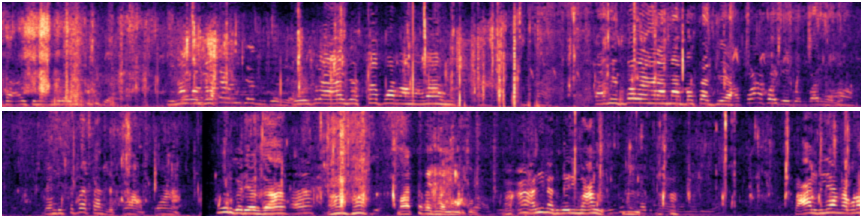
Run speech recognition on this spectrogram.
தான் ஆயிரத்தி ஐநூறு ஐநூறு ஏன்னா ஒரு கிலோ ஒரு கிலோ எக்ஸ்ட்ரா போடுறாங்களா அதான் ஒன்று பதினெட்டு ரூபாய் வாங்குறாம்மா பஸ் ஆச்சு போனால் போய் போய் போய் பாருங்க ரெண்டு ரூபாய் எடுத்தாந்து போனேன் கூடு கிடையாதுக்கா வத்த கறி வாங்கி கொடுக்கும் அது அது வெறி மாவு ம் கால் கிலோ இருந்தால் கூட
